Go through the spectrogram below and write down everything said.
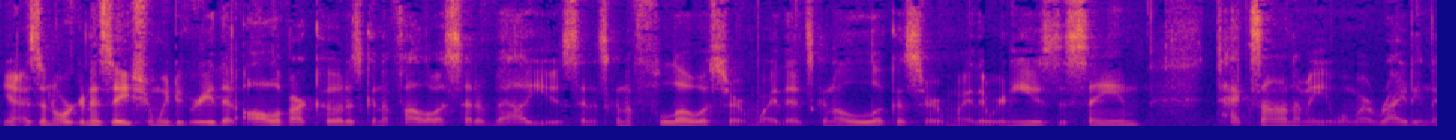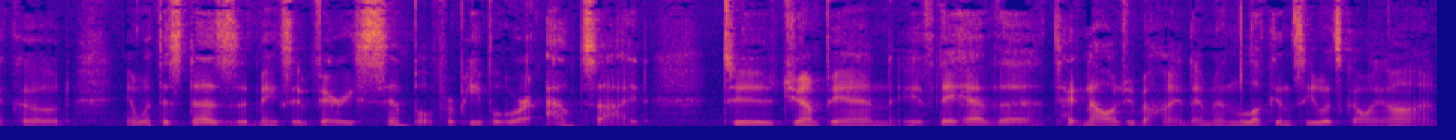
You know, as an organization, we'd agree that all of our code is going to follow a set of values, that it's going to flow a certain way, that it's going to look a certain way, that we're going to use the same taxonomy when we're writing the code. And what this does is it makes it very simple for people who are outside to jump in if they have the technology behind them and look and see what's going on.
